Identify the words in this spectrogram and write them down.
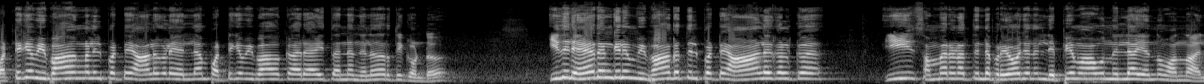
പട്ടിക വിഭാഗങ്ങളിൽപ്പെട്ട ആളുകളെയെല്ലാം പട്ടിക വിഭാഗക്കാരായി തന്നെ നിലനിർത്തിക്കൊണ്ട് ഇതിലേതെങ്കിലും വിഭാഗത്തിൽപ്പെട്ട ആളുകൾക്ക് ഈ സംവരണത്തിന്റെ പ്രയോജനം ലഭ്യമാവുന്നില്ല എന്ന് വന്നാൽ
